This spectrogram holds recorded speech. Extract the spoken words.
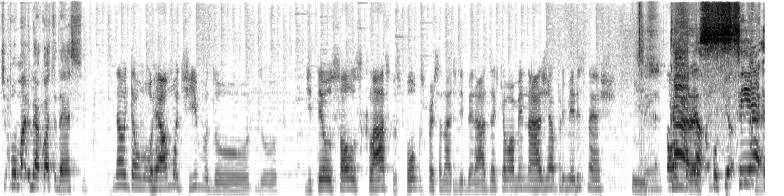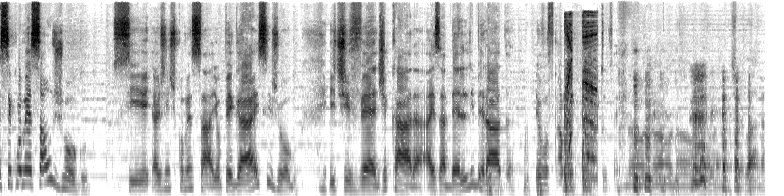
tipo o Mario 64 DS. Não, então, o real motivo do, do de ter os- só os clássicos, poucos personagens liberados, é que é uma homenagem ao primeiro Smash. Só Cara, que- porque- se, se começar o jogo, se a gente começar, eu pegar esse jogo e tiver de cara a Isabelle liberada, eu vou ficar muito puto, velho. Não, não, não, não, não, deixa lá.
